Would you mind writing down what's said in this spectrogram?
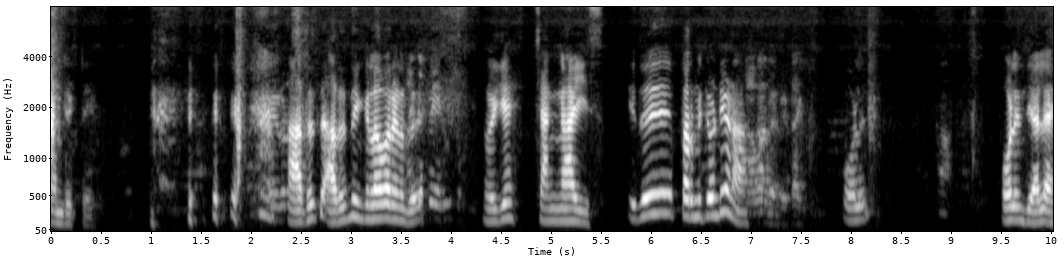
കണ്ടിട്ട്. അത് അത് നിങ്ങളാ പറയണത്. നോക്കിയേ ചങ്ങായിസ്. ഇത് പെർമിറ്റ് വണ്ടിയാണോ? ഓൾ ഓൾ ഇന്ത്യ അല്ലേ?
